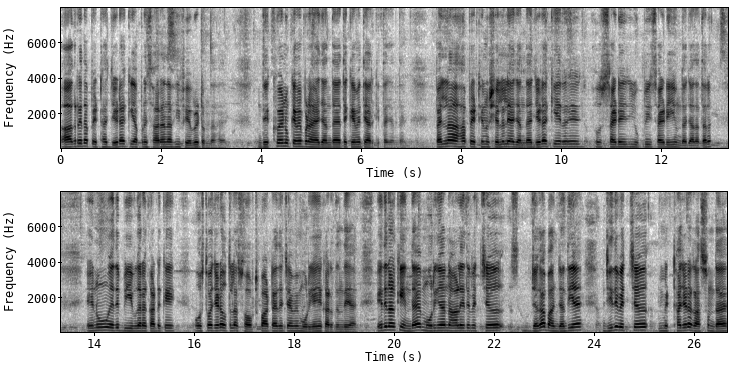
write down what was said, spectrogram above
ਆਗਰੇ ਦਾ ਪੇਠਾ ਜਿਹੜਾ ਕਿ ਆਪਣੇ ਸਾਰਿਆਂ ਦਾ ਹੀ ਫੇਵਰਿਟ ਹੁੰਦਾ ਹੈ। ਦੇਖੋ ਇਹਨੂੰ ਕਿਵੇਂ ਬਣਾਇਆ ਜਾਂਦਾ ਹੈ ਤੇ ਕਿਵੇਂ ਤਿਆਰ ਕੀਤਾ ਜਾਂਦਾ ਹੈ। ਪਹਿਲਾਂ ਆਹ ਪੇਠੇ ਨੂੰ ਛਿੱਲ ਲਿਆ ਜਾਂਦਾ ਹੈ, ਜਿਹੜਾ ਕਿ ਇਹ ਉਸ ਸਾਈਡ ਯੂਪੀ ਸਾਈਡ ਹੀ ਹੁੰਦਾ ਜ਼ਿਆਦਾਤਰ। ਇਹਨੂੰ ਇਹਦੇ ਬੀ ਵਗੈਰਾ ਕੱਢ ਕੇ ਉਸ ਤੋਂ ਬਾਅਦ ਜਿਹੜਾ ਉਤਲਾ ਸੌਫਟ ਪਾਰਟ ਹੈ, ਇਹਦੇ ਚ ਐਵੇਂ ਮੋਰੀਆਂ ਜਿਹੀਆਂ ਕਰ ਦਿੰਦੇ ਆ। ਇਹਦੇ ਨਾਲ ਕੀ ਹੁੰਦਾ ਹੈ, ਮੋਰੀਆਂ ਨਾਲ ਇਹਦੇ ਵਿੱਚ ਜਗ੍ਹਾ ਬਣ ਜਾਂਦੀ ਹੈ, ਜਿਹਦੇ ਵਿੱਚ ਮਿੱਠਾ ਜਿਹੜਾ ਰਸ ਹੁੰਦਾ ਹੈ,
